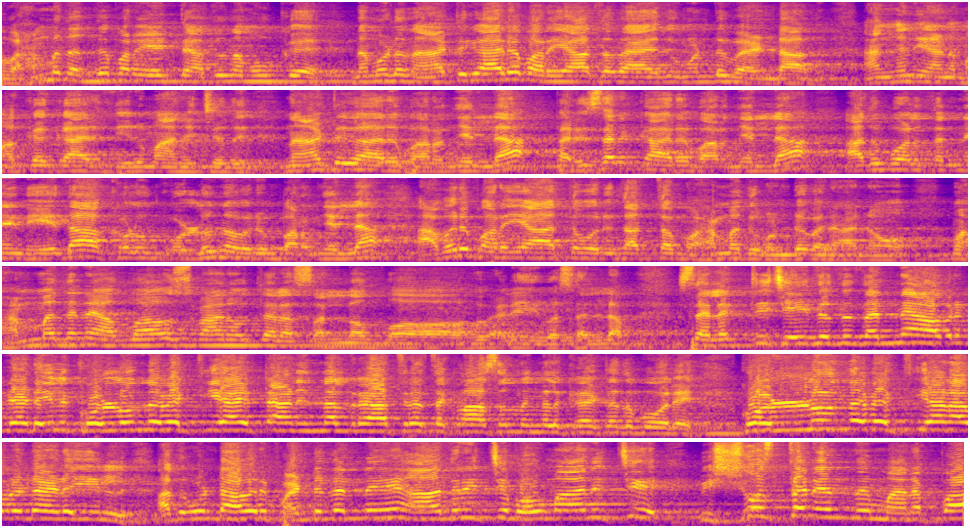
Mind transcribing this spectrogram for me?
മുഹമ്മദ് എന്ത് പറയട്ടെ? അത് നമുക്ക് നമ്മുടെ നാട്ടുകാർ പറയാത്തതായത് കൊണ്ട് വേണ്ട അങ്ങനെയാണ് മക്കാർ തീരുമാനിച്ചത്. നാട്ടുകാർ പറഞ്ഞില്ല പരിസരക്കാർ പറഞ്ഞില്ല അതുപോലെ തന്നെ നേതാക്കളും കൊള്ളുന്നവരും പറഞ്ഞില്ല. അവർ പറയാത്ത ഒരു തത്വം മുഹമ്മദ് കൊണ്ടുവരാനോ? മുഹമ്മദിനെ അള്ളാഹു സുബ്ഹാനഹു തആല സല്ലല്ലാഹു അലൈഹി വസല്ലം സെലക്ട് ചെയ്തത് തന്നെ അവരുടെ ഇടയിൽ കൊള്ളുന്ന വ്യക്തിയായിട്ടാണ് ഇന്നലെ രാത്രിയത്തെ ക്ലാസ്സിൽ നിങ്ങൾ കേട്ടതുപോലെ. കൊള്ളുന്ന വ്യക്തിയാണ് അവരുടെ ഇടയിൽ. അതുകൊണ്ട് അവർ പണ്ട് തന്നെ ആദരിച്ച് ബഹുമാനിച്ച് വിശ്വസ്തനെന്ന് മനപ്പാ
